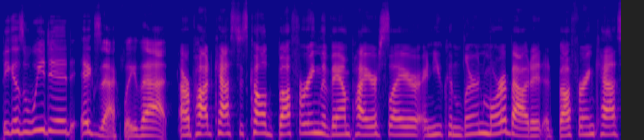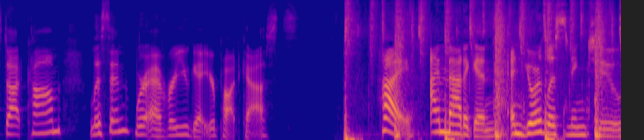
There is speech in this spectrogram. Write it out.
because we did exactly that. Our podcast is called Buffering the Vampire Slayer, and you can learn more about it at bufferingcast.com. Listen wherever you get your podcasts. Hi, I'm Madigan, and you're listening to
